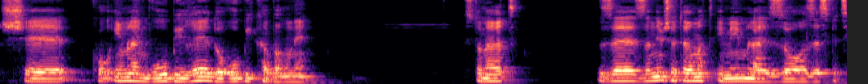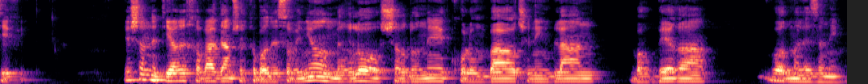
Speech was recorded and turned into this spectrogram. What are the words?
שקוראים להם רובי רד או רובי קברנה. זאת אומרת, זה זנים שיותר מתאימים לאזור הזה ספציפית. יש שם נטיעה רחבה גם של קברנה סוביניון, מרלו, שרדונה, קולומברד, שנין בלאן, ברברה ועוד מלא זנים.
